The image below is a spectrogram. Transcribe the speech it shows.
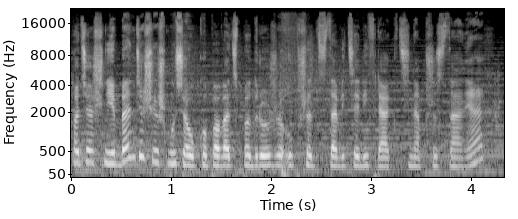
Chociaż nie będziesz już musiał kupować podróży u przedstawicieli frakcji na przystaniach,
